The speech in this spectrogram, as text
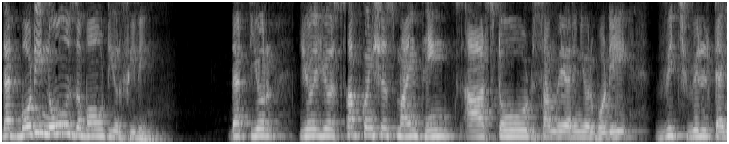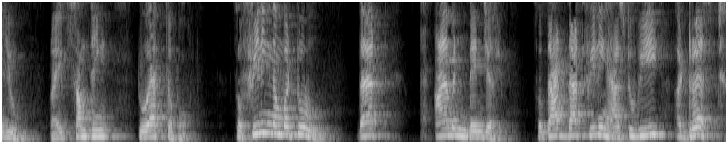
that body knows about your feeling that your your your subconscious mind things are stored somewhere in your body which will tell you right something to act upon so feeling number 2 that i am in danger so that that feeling has to be addressed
